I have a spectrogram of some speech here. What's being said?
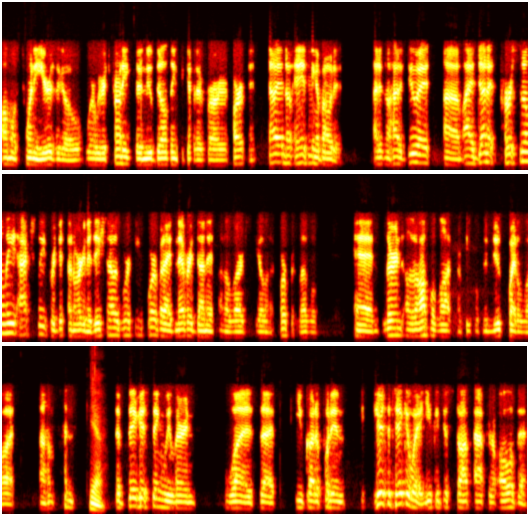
almost 20 years ago, where we were trying to get a new building together for our department. And I didn't know anything about it. I didn't know how to do it. Um, I had done it personally, actually, for an organization I was working for, but I'd never done it on a large scale on a corporate level and learned an awful lot from people who knew quite a lot. Um, and Yeah. the biggest thing we learned was that you've got to put in. Here's the takeaway. You can just stop after all of this.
